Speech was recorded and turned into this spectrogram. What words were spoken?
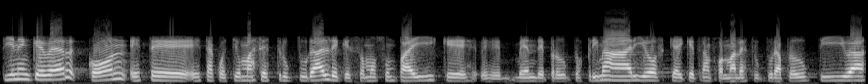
tienen que ver con este, esta cuestión más estructural de que somos un país que eh, vende productos primarios, que hay que transformar la estructura productiva,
